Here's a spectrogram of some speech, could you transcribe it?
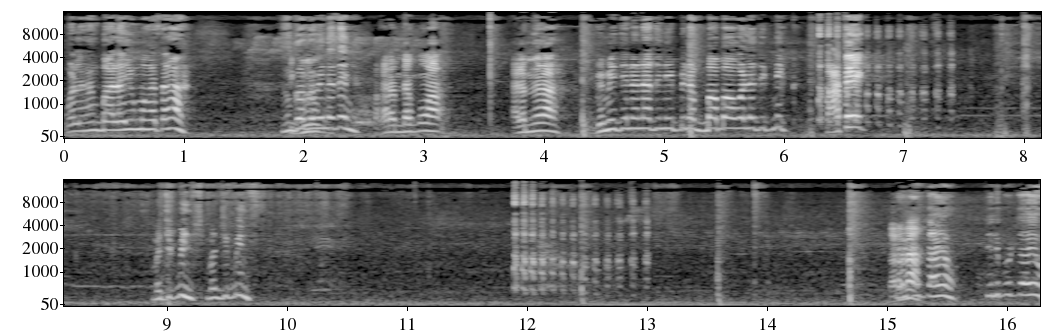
Wala nang bala yung mga tanga. Anong Siguro- gagawin natin? Pakaramdam ko nga. Alam na na. Gamitin na natin yung pinagbabawal na teknik. Patik! Magic beans, magic beans. Tara na. Teleport tayo. Teleport tayo.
